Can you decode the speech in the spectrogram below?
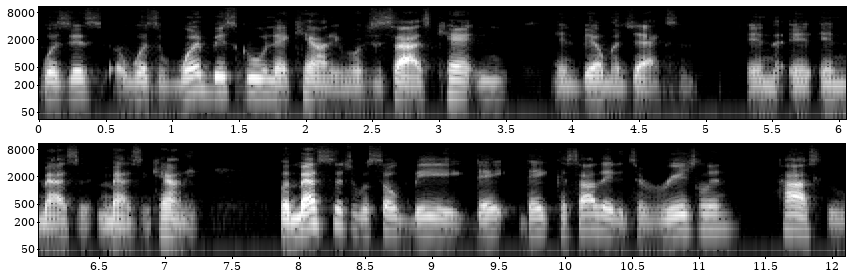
was this was one big school in that county, which besides Canton and Velma Jackson in in, in Madison, Madison County. But Madison Central was so big, they they consolidated to Ridgeland High School,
